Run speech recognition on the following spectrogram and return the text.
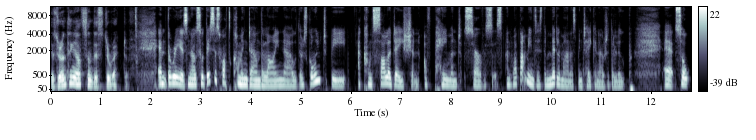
Is there anything else in this directive? Um, there is now. So this is what's coming down the line now. There's going to be a consolidation of payment services, and what that means is the middleman has been taken out of the loop. Uh, so,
